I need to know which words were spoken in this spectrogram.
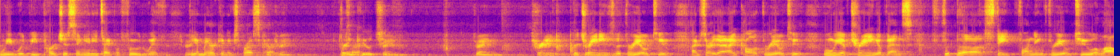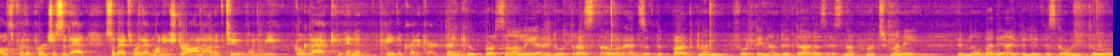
we would be purchasing any type of food with the American Express card. Thank you, Chief. Training. Training. The training's the 302. I'm sorry, that, I call it 302. When we have training events, th- the state funding 302 allows for the purchase of that, so that's where that money's drawn out of too, when we go back and then pay the credit card. Thank you. Personally, I do trust our heads of department. Fourteen hundred dollars is not much money, and nobody, I believe, is going to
